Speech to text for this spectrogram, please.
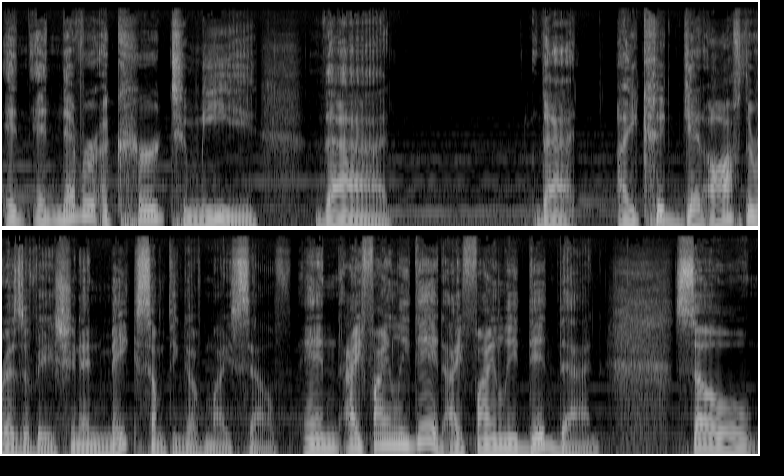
it, it never occurred to me that that I could get off the reservation and make something of myself. And I finally did. I finally did that. So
